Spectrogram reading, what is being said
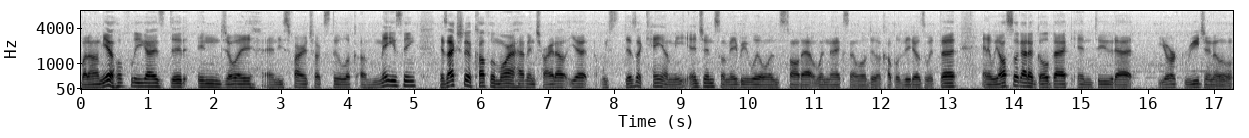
But um, yeah, hopefully you guys did enjoy, and these fire trucks do look amazing. There's actually a couple more I haven't tried out yet. We there's a KME engine, so maybe we'll install that one next, and we'll do a couple videos with that. And we also gotta go back and do that York Regional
